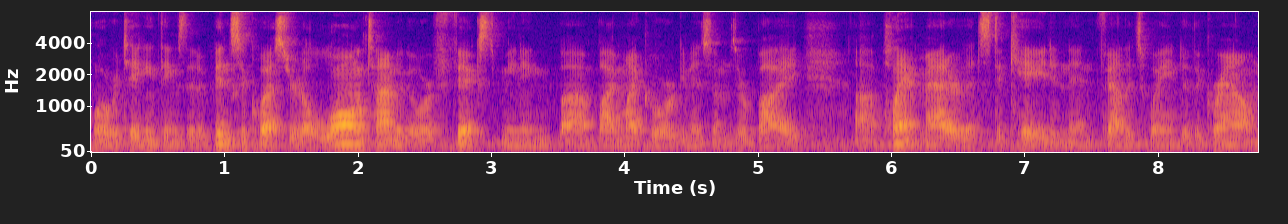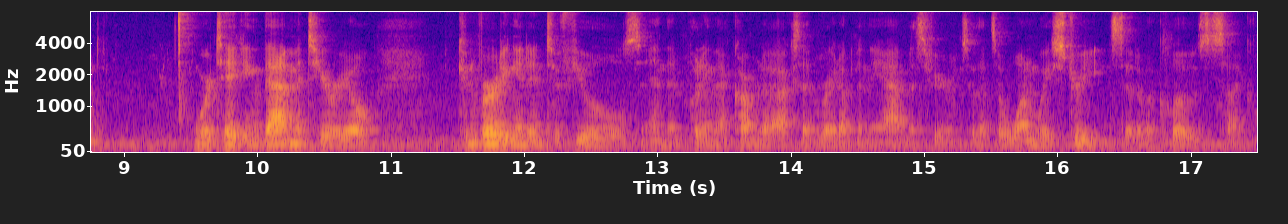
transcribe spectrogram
where we're taking things that have been sequestered a long time ago or fixed, meaning uh, by microorganisms or by uh, plant matter that's decayed and, and found its way into the ground. We're taking that material converting it into fuels and then putting that carbon dioxide right up in the atmosphere. And so that's a one-way street instead of a closed cycle.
